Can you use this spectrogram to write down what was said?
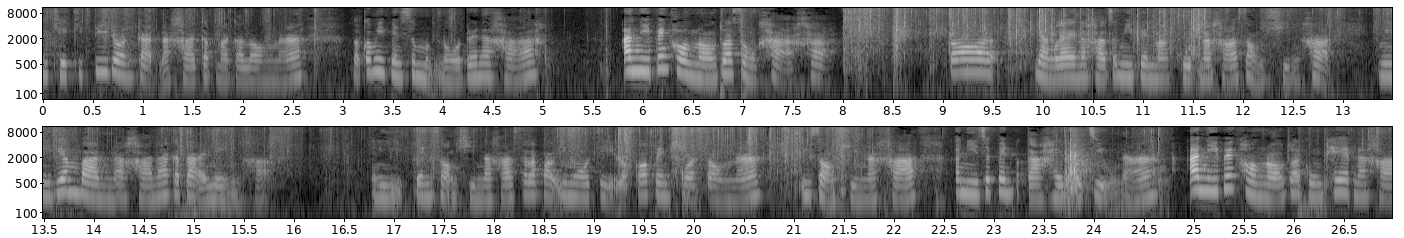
นเค้กคิตตี้โดนกัดนะคะ กับมาการองนะ แล้วก็มีเป็นสมุดโน้ตด้วยนะคะ อันนี้เป็นของน้องตัวสงขาค่ะ ก็อย่างแรกนะคะจะมีเป็นมังคุดนะคะ 2 ชิ้นค่ะ มีเดียมบันนะคะ หน้ากระต่ายหนึ่งค่ะ อันนี้เป็น 2 ชิ้นนะคะซาลาเปาอีโมจิแล้วก็เป็นครัวซองนะ อีก 2 ชิ้นนะคะ อันนี้จะเป็นปากกาไฮไลท์จิ๋วนะ อันนี้เป็นของน้องจากกรุงเทพนะคะ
